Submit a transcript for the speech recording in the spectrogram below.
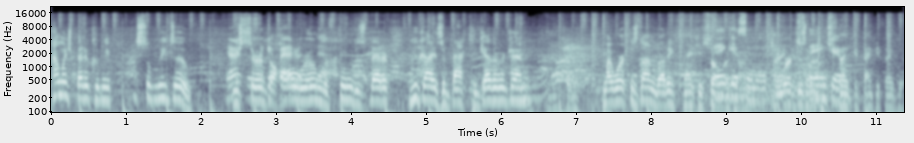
how much better could we possibly do? Yeah, we it served the whole room. The food is better. You guys are back together again. My work is done, buddy. Thank you so much. Thank much. you Jon. so much. Thank you so Thank much. you. Thank you, thank you, thank you.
